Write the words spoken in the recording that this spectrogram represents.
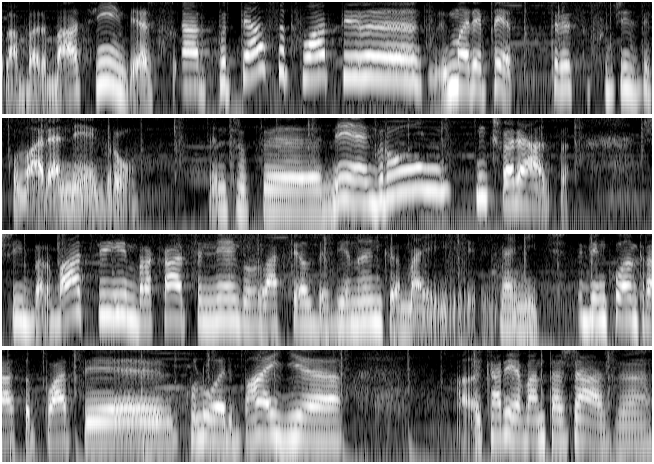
La bărbați invers. Ar putea să poarte, mă repet, trebuie să fugiți de culoarea negru. Pentru că negru micșorează și bărbații îmbrăcați în negru la fel devin încă mai, mai mici. Din contra să poarte culori mai care îi avantajează.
